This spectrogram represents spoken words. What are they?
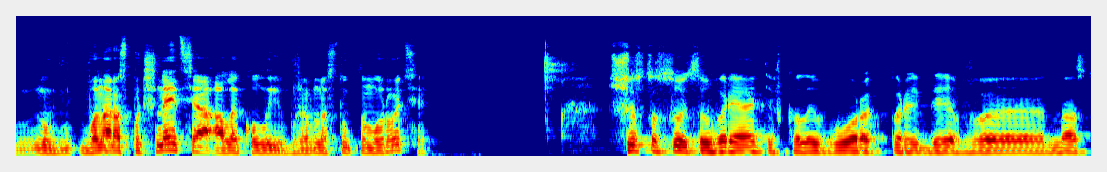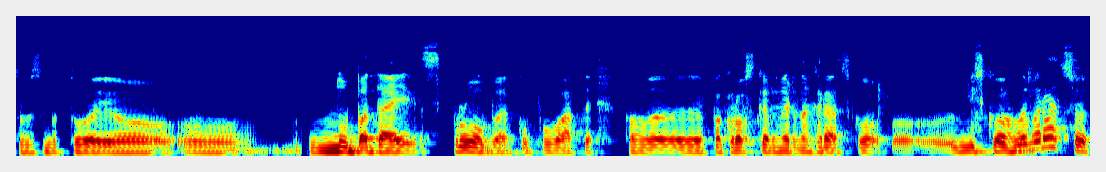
ну вона розпочнеться, але коли? Вже в наступному році? Що стосується варіантів, коли ворог перейде в е, наступ з метою ну бодай спроби окупувати Пав- Покровсько мирноградську міську агломерацію,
